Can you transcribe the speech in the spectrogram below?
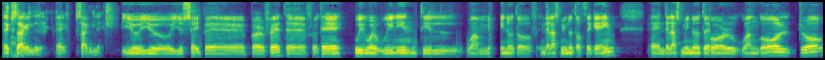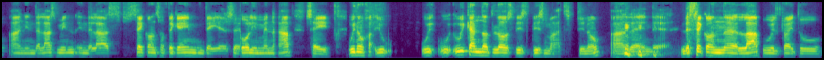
exactly, exactly. You you you said uh, perfect. Uh, we were winning till one minute of in the last minute of the game. In the last minute uh, for one goal draw, and in the last min in the last seconds of the game, they uh, goal in men up. Say we don't have you we, we, cannot lose this this match, you know. And in the in the second uh, lap, we'll try to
